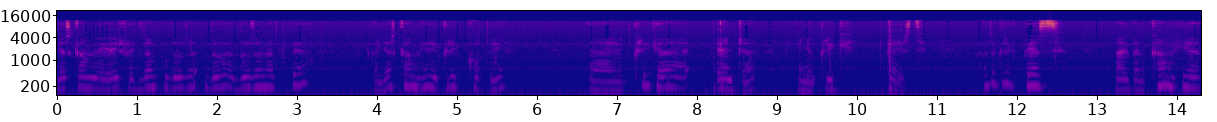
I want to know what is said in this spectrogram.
Just come here right? For example those those, those one up there. You can just come here you click copy. Uh, you click uh, enter and you click paste. You click paste now you can come here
